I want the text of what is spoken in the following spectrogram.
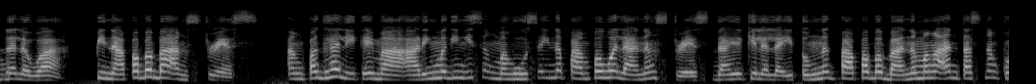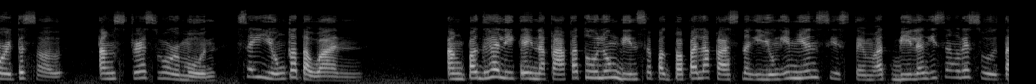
Dalawa, pinapababa ang stress. Ang paghalik ay maaaring maging isang mahusay na pampawala ng stress dahil kilala itong nagpapababa ng mga antas ng cortisol, ang stress hormone, sa iyong katawan. Ang paghalik ay nakakatulong din sa pagpapalakas ng iyong immune system at bilang isang resulta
